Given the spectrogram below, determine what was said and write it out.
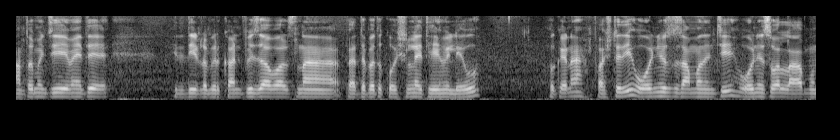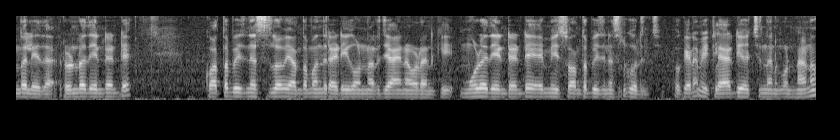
అంతకుమించి ఏమైతే ఇది దీంట్లో మీరు కన్ఫ్యూజ్ అవ్వాల్సిన పెద్ద పెద్ద క్వశ్చన్లు అయితే ఏమీ లేవు. ఓకేనా ఫస్ట్ది ఓ న్యూస్కి సంబంధించి ఓ న్యూస్ వల్ల లాభం ఉందా లేదా? రెండోది ఏంటంటే కొత్త బిజినెస్లో ఎంతమంది రెడీగా ఉన్నారు జాయిన్ అవ్వడానికి? మూడోది ఏంటంటే మీ సొంత బిజినెస్ల గురించి. ఓకేనా మీ క్లారిటీ వచ్చింది అనుకుంటున్నాను.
